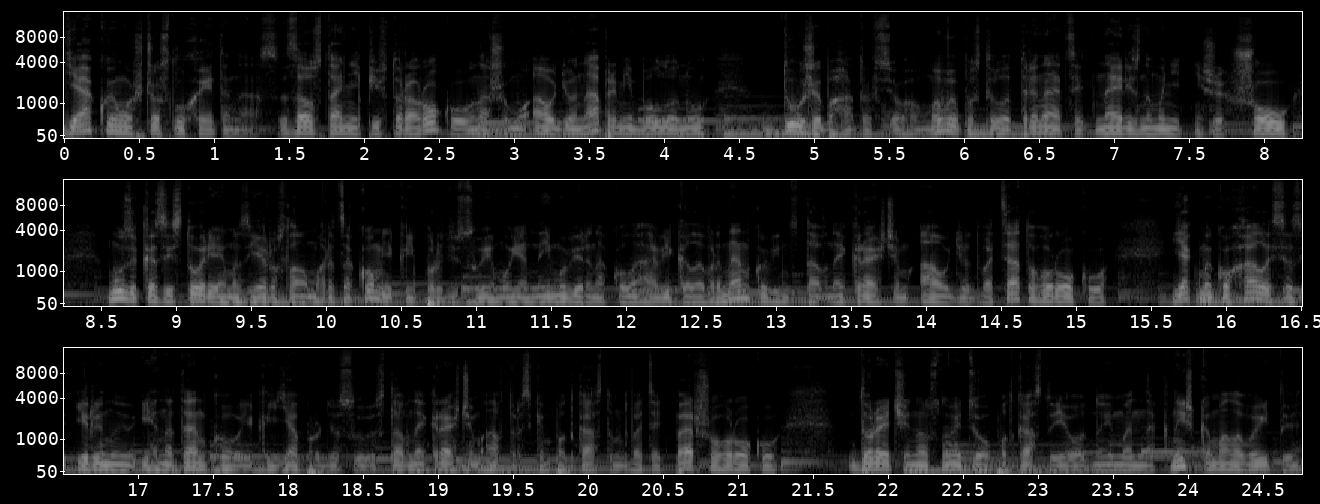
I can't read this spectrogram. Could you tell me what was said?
Дякуємо, що слухаєте нас. За останні півтора року у нашому аудіонапрямі було ну дуже багато всього. Ми випустили 13 найрізноманітніших шоу, музика з історіями з Ярославом Грицаком, який продюсує моя неймовірна колега Віка Леверненко. Він став найкращим аудіо 20-го року. Як ми кохалися з Іриною Ігнатенко, який я продюсую, став найкращим авторським подкастом 21-го року. До речі, на основі цього подкасту є одноіменна книжка мала вийти.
